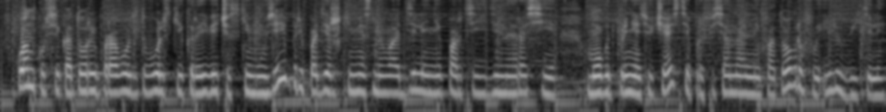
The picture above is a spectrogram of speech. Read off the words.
В конкурсе, который проводит Вольский краеведческий музей при поддержке местного отделения партии «Единая Россия», могут принять участие профессиональные фотографы и любители.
